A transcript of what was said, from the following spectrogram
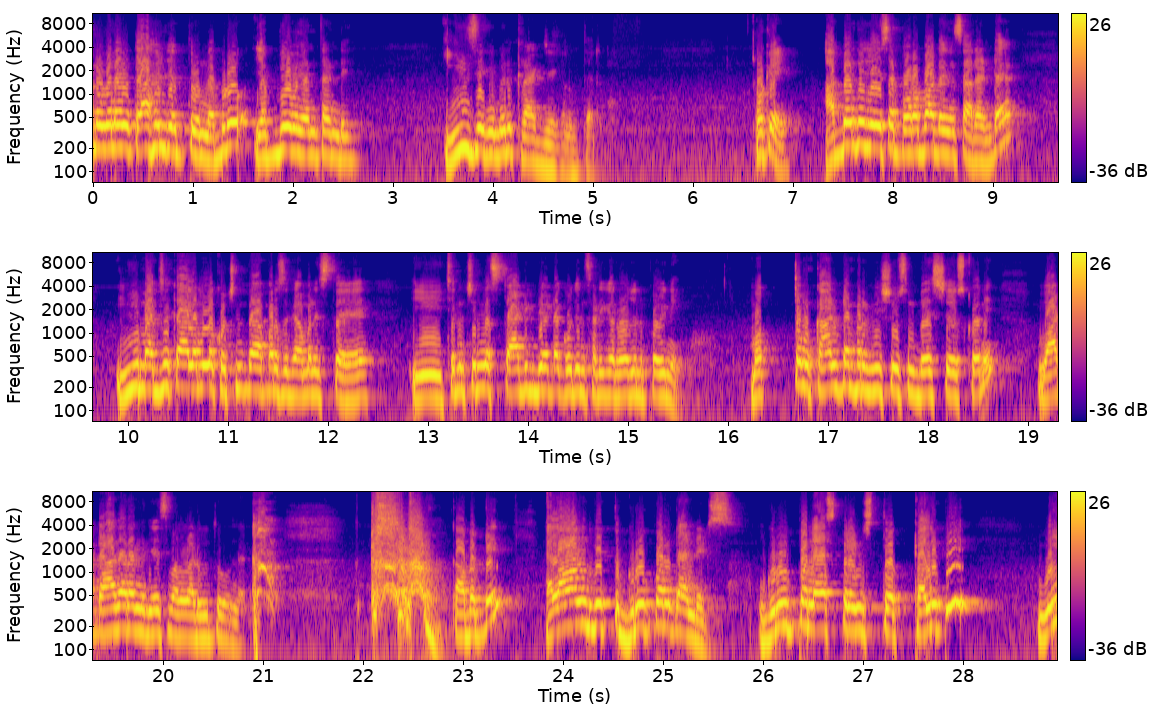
అనుగుణంగా క్లాసులు చెప్తూ ఉన్నప్పుడు ఎఫ్బిఓ ఎంత అండి ఈజీగా మీరు క్రాక్ చేయగలుగుతారు. ఓకే అభ్యర్థి చేసే పొరపాటు ఏం సార్ అంటే ఈ మధ్య కాలంలో క్వశ్చన్ పేపర్స్ గమనిస్తే ఈ చిన్న చిన్న స్టాటిక్ డేటా క్వశ్చన్స్ అడిగే రోజులు పోయినాయి. మొత్తం కాంటెంపరీ ఇష్యూస్ని బేస్ చేసుకొని వాటి ఆధారంగా చేసి మనల్ని అడుగుతూ ఉన్నాడు కాబట్టి along with group one candidates group one ఆస్పిరెంట్స్తో కలిపి మీ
